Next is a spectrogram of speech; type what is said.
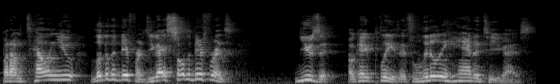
but I'm telling you, look at the difference. You guys saw the difference. Use it, okay? Please. It's literally handed to you guys.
